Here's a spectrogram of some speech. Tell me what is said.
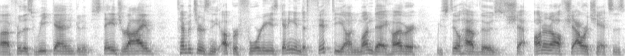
uh, for this weekend. Going to stay dry. Temperatures in the upper 40s, getting into 50 on Monday. However, we still have those on and off shower chances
